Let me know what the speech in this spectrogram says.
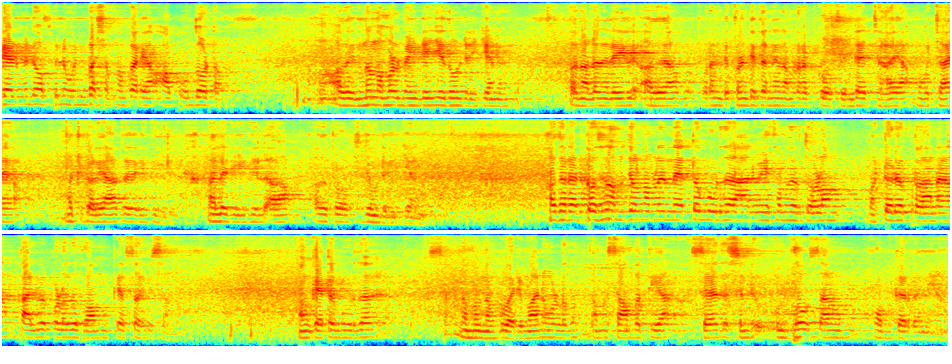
ഗവൺമെന്റ് ഹോസ്പിറ്റലിന് മുൻവശം നമുക്കറിയാം ആ പൂന്തോട്ടം. അത് ഇന്നും നമ്മൾ മെയിന്റെയിൻ ചെയ്തുകൊണ്ടിരിക്കുകയാണ്. അത് നല്ല നിലയിൽ അത് ഫ്രണ്ട് ഫ്രണ്ടിൽ തന്നെ നമ്മുടെ റെഡ് ക്രോസിന്റെ ഛായ മുഖഛായ മറ്റ് കളയാത്ത രീതിയിൽ നല്ല രീതിയിൽ ആ അത് പ്രവർത്തിച്ചുകൊണ്ടിരിക്കുകയാണ്. അത് റെഡ് ക്രോസിനെ സംബന്ധിച്ചോളം നമ്മൾ ഇന്ന് ഏറ്റവും കൂടുതൽ ആലുവയെ സംബന്ധിച്ചിടത്തോളം മറ്റൊരു പ്രധാന കാൽവെപ്പുള്ളത് ഹോം കെയർ സർവീസാണ് നമുക്ക് ഏറ്റവും കൂടുതൽ നമ്മൾ നമുക്ക് വരുമാനമുള്ളതും നമ്മൾ സാമ്പത്തിക സ്രോതസ്സിന്റെ ഉത്ഭവസ്ഥാനവും ഹോം കെയർ തന്നെയാണ്.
